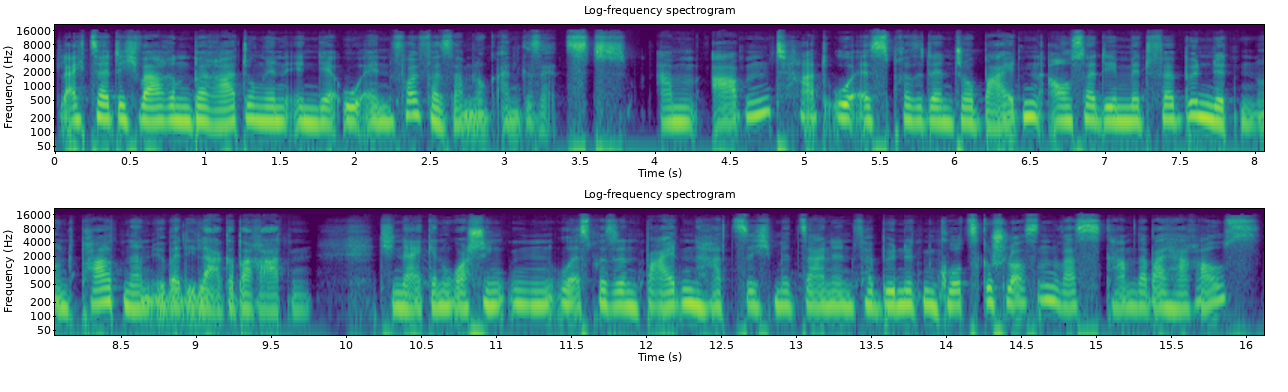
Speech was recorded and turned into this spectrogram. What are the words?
Gleichzeitig waren Beratungen in der UN-Vollversammlung angesetzt. Am Abend hat US-Präsident Joe Biden außerdem mit Verbündeten und Partnern über die Lage beraten. Tonight in Washington, US-Präsident Biden hat sich mit seinen Verbündeten kurzgeschlossen. Was kam dabei heraus?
